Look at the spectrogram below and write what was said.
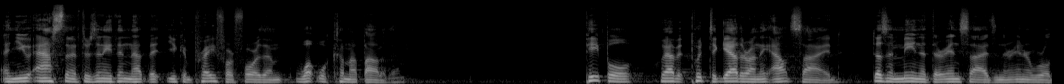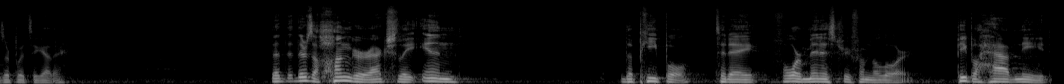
and you ask them if there's anything that, that you can pray for for them, what will come up out of them? People who have it put together on the outside doesn't mean that their insides and their inner worlds are put together. That, there's a hunger actually in the people today for ministry from the Lord. People have need.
